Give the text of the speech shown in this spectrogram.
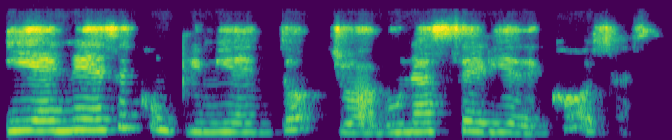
Y en ese cumplimiento yo hago una serie de cosas.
